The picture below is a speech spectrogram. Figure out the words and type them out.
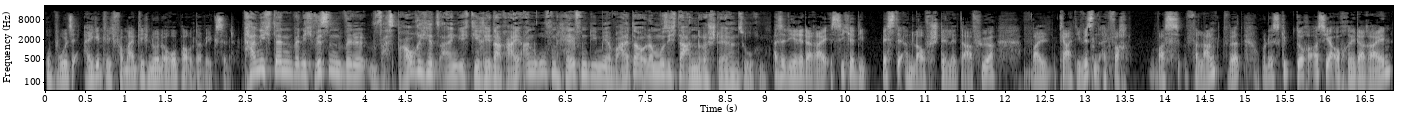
obwohl sie sie eigentlich vermeintlich nur in Europa unterwegs sind. Kann ich denn, wenn ich wissen will, was brauche ich jetzt eigentlich, die Reederei anrufen? Helfen die mir weiter oder muss ich da andere Stellen suchen? Also die Reederei ist sicher die beste Anlaufstelle dafür, weil klar, die wissen einfach, was verlangt wird. Und es gibt durchaus ja auch Reedereien,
